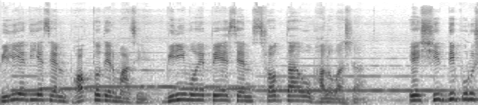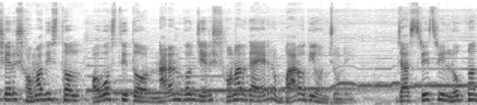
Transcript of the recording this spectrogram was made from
বিলিয়ে দিয়েছেন ভক্তদের মাঝে, বিনিময়ে পেয়েছেন শ্রদ্ধা ও ভালোবাসা। এই সিদ্ধি পুরুষের সমাধিস্থল অবস্থিত নারায়ণগঞ্জের সোনারগাঁয়ের বারদী অঞ্চলে, যা শ্রী শ্রী লোকনাথ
